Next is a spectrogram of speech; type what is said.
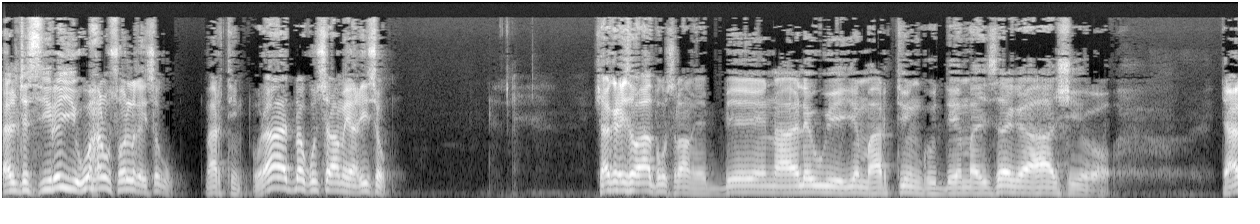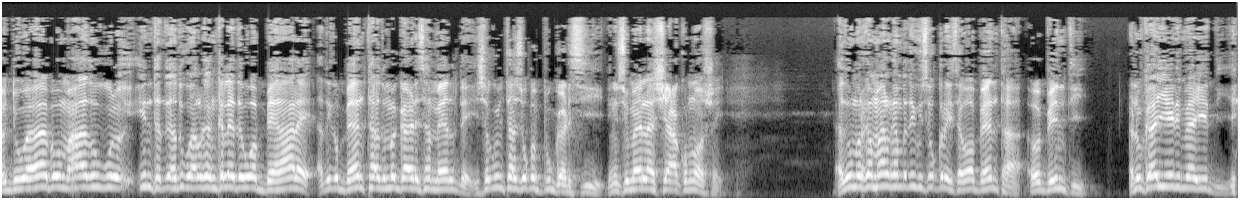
aljasiira iyo waxaan soo liqay isagu martin war baa kuu salaamaya ciisow shaakir ciisow aad baa ku salaamaya beenaale weeye martinku dee ma isaga ahaa shiico cabdiwahaabo maxaad ugu inta adigu halkan ka leedahay waa beenaale. Adiga beentaadu ma gaadhisa meel de. Isagu intaasu qof buu gaadhsiiyey in somaliland shiica ku nooshay. Adigu markaa ma halkan baad igu waa beenta waa beentii. Anuu kaa yeeri maayadii.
